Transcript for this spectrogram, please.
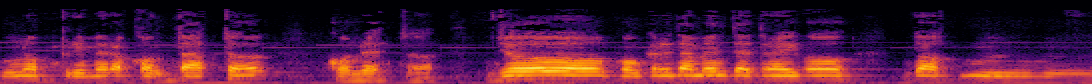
unos primeros contactos con esto. Yo concretamente traigo dos mm,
